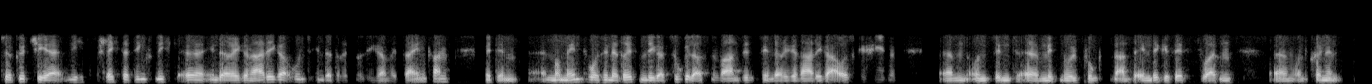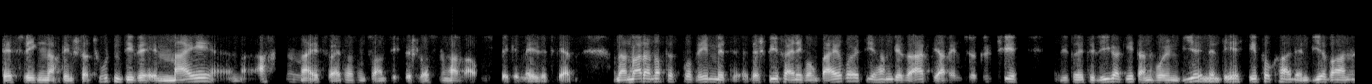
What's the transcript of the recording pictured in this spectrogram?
Türkgücü ja nicht, schlechterdings nicht äh, in der Regionalliga und in der dritten Liga mit sein kann. Mit dem Moment, wo sie in der dritten Liga zugelassen waren, sind sie in der Regionalliga ausgeschieden ähm, und sind äh, mit null Punkten ans Ende gesetzt worden ähm, und können deswegen nach den Statuten, die wir im Mai, am 8. Mai 2020 beschlossen haben, auch nicht mehr gemeldet werden. Und dann war da noch das Problem mit der Spielvereinigung Bayreuth. Die haben gesagt, ja, wenn Türkgücü in die dritte Liga geht, dann wollen wir in den DSB-Pokal, denn wir waren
